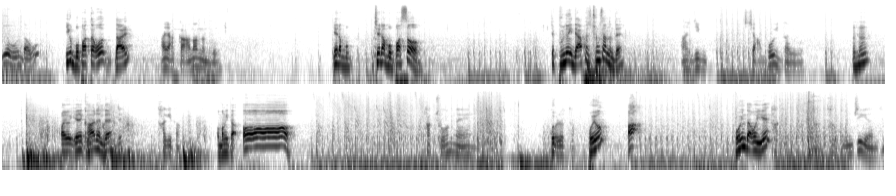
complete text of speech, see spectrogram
이거 온다고? 이거 못 봤다고? 날? 아니 아까 안 왔는데 얘나 못, 쟤나 못 봤어. 쟤 분명히 내 앞에서 총 쐈는데. 아니 님 진짜 안 보인다 이거 응. 아, 얘, 얘 가야 되는데. 닭인데? 닭이다 어, 망했다. 어, 어, 어. 닭 좋네 뭐- 걸렸다 보여? 아, 보인다고 이게? 닭, 닭 움직이는데?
